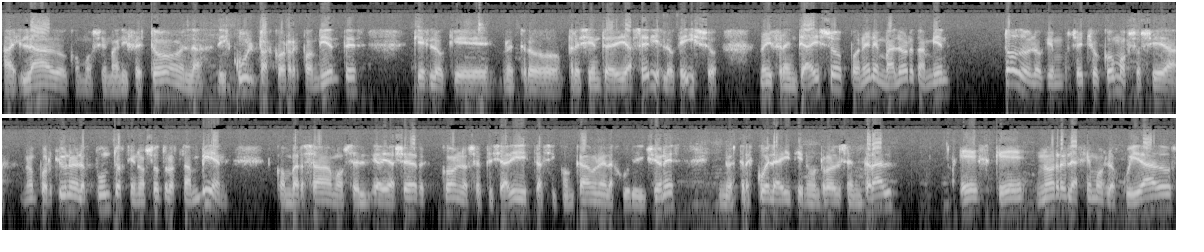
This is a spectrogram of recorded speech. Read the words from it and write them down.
aislado, como se manifestó, en las disculpas correspondientes que es lo que nuestro presidente debía hacer y es lo que hizo. ¿no? Y frente a eso, poner en valor también todo lo que hemos hecho como sociedad, ¿no? Porque uno de los puntos que nosotros también conversábamos el día de ayer con los especialistas y con cada una de las jurisdicciones, y nuestra escuela ahí tiene un rol central, es que no relajemos los cuidados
